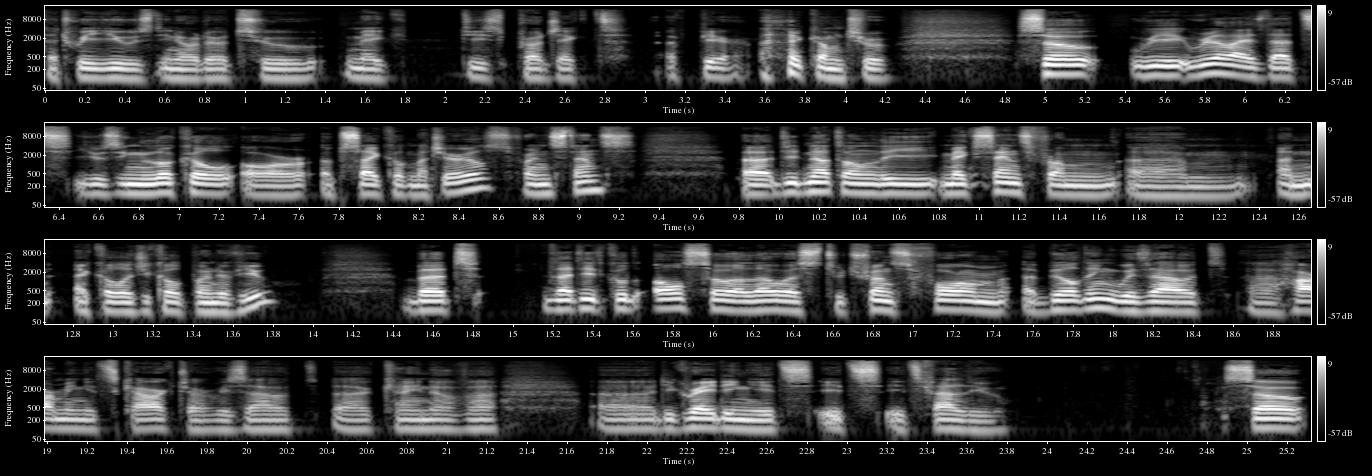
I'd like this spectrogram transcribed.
that we used in order to make this project appear come true. So we realized that using local or upcycled materials, for instance, uh, did not only make sense from um, an ecological point of view, but that it could also allow us to transform a building without uh, harming its character, without uh, kind of uh, uh, degrading its its its value. So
